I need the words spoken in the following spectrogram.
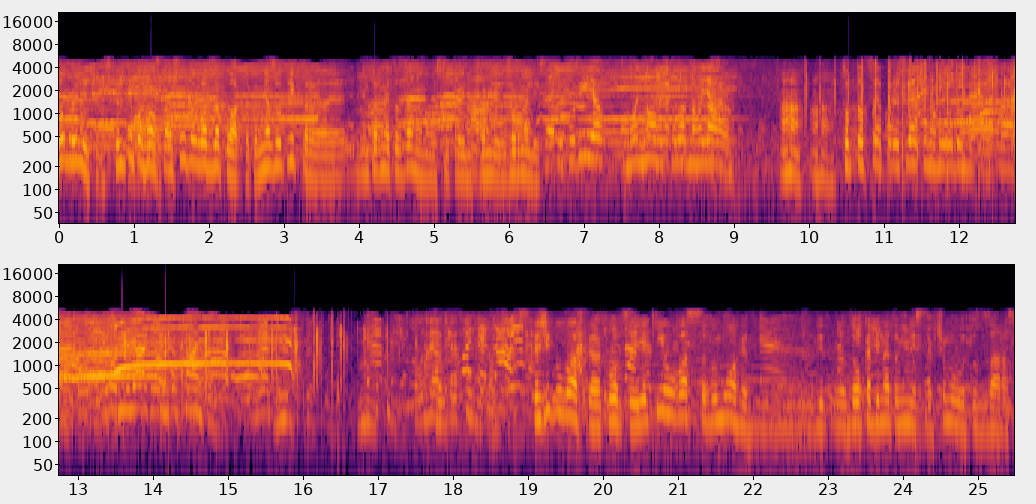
Добрый вечер. Скажите, пожалуйста, а что это у вас за флаг такой? Меня зовут Виктор, э, интернет-издание «Новости Украины», кроме журналист. Це і повіяв огонь новий з Холодного Яру. Ага, ага. Тобто це присвячено голодомору. Холодноярським повстанцям. Холодноярська республіка. Скажіть, будь ласка, хлопці, які у вас вимоги від, до Кабінету міністрів? Чому ви тут зараз?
